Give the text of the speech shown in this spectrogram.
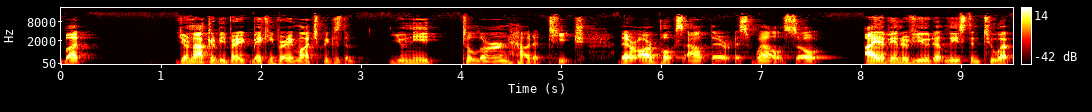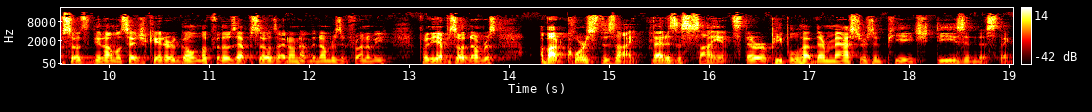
But you're not going to be very, making very much because the you need to learn how to teach. There are books out there as well. So I have interviewed at least in two episodes of The Anomalous Educator. Go and look for those episodes. I don't have the numbers in front of me for the episode numbers about course design. That is a science. There are people who have their masters and PhDs in this thing.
